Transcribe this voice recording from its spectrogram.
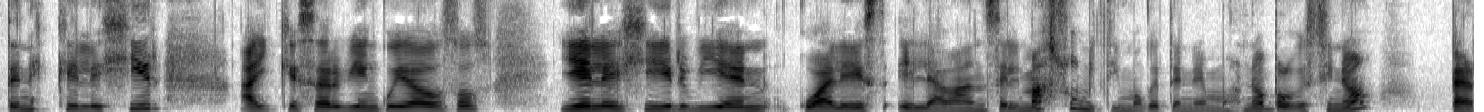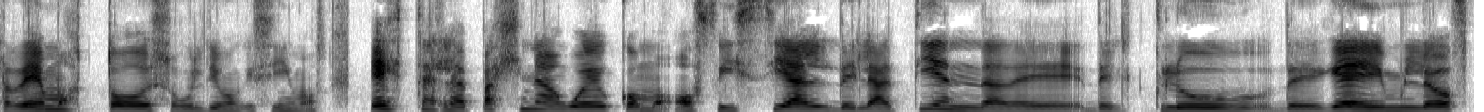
tenés que elegir, hay que ser bien cuidadosos y elegir bien cuál es el avance, el más último que tenemos, ¿no? Porque si no, perdemos todo eso último que hicimos. Esta es la página web como oficial de la tienda del club de Gameloft.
